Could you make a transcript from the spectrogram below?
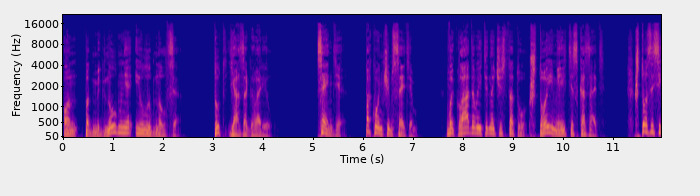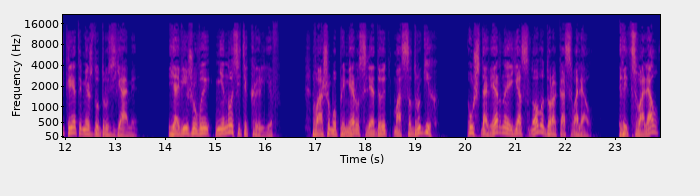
Он подмигнул мне и улыбнулся. Тут я заговорил. «Сэнди, покончим с этим. Выкладывайте на чистоту, что имеете сказать. Что за секреты между друзьями? Я вижу, вы не носите крыльев. Вашему примеру следует масса других. Уж, наверное, я снова дурака свалял. Ведь свалял?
